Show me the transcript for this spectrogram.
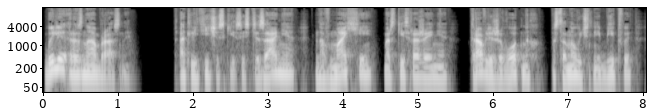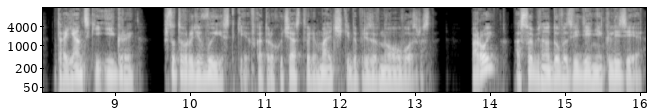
были разнообразны. Атлетические состязания, навмахии, морские сражения, травли животных, постановочные битвы – Троянские игры, что-то вроде выездки, в которых участвовали мальчики до призывного возраста. Порой, особенно до возведения Колизея,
